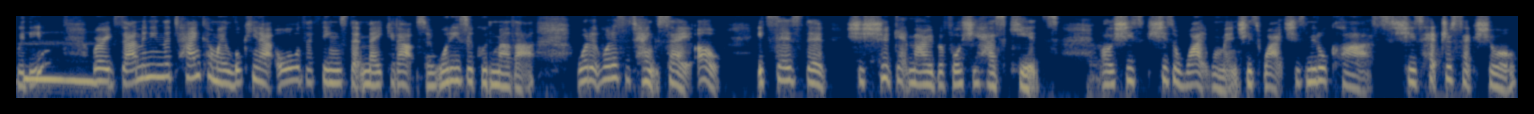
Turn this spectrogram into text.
within. Mm. We're examining the tank and we're looking at all of the things that make it up. So what is a good mother? What, what does the tank say? Oh, it says that she should get married before she has kids. Oh, she's, she's a white woman. She's white. She's middle class. She's heterosexual.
